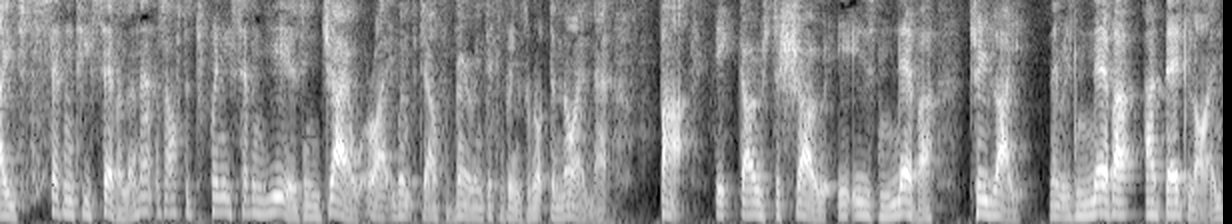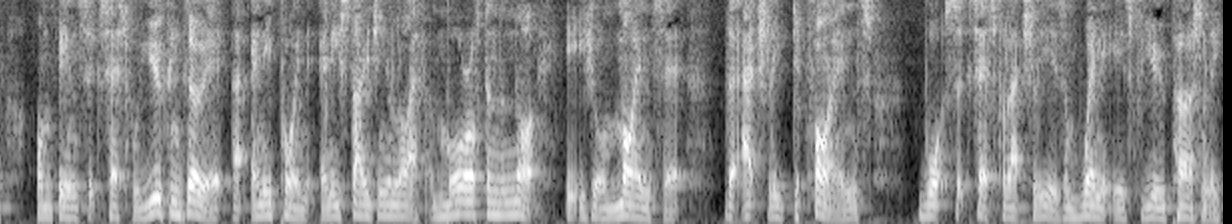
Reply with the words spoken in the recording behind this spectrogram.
aged 77, and that was after 27 years in jail. All right, he went to jail for varying different things. I'm not denying that, but it goes to show it is never too late there is never a deadline on being successful. You can do it at any point, any stage in your life, and more often than not, it is your mindset that actually defines what successful actually is and when it is for you personally.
